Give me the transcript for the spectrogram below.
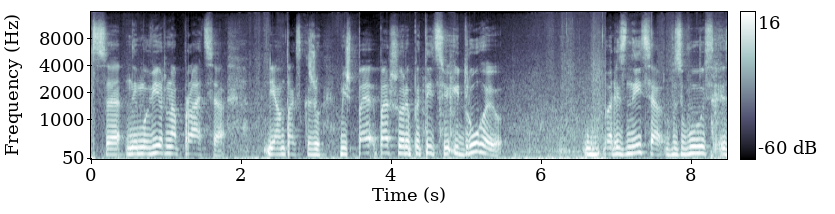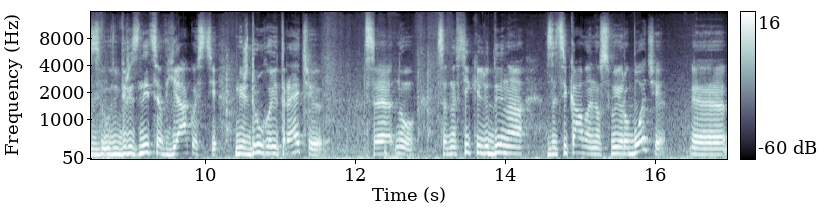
Це неймовірна праця. Я вам так скажу, між пе- першою репетицією і другою. Різниця в звуці, різниця в якості між другою і третьою. Це, ну, це настільки людина зацікавлена в своїй роботі. Е,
